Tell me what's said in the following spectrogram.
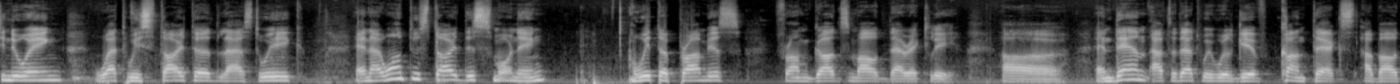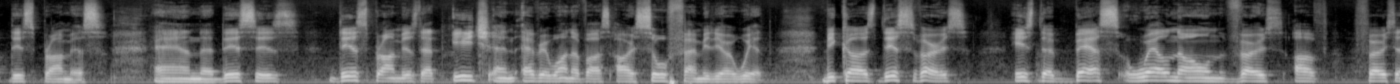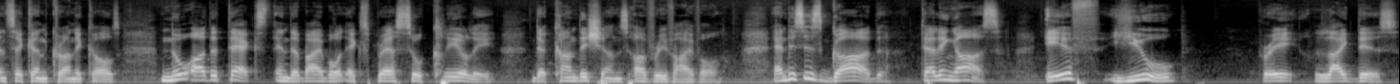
continuing what we started last week. And I want to start this morning with a promise from God's mouth directly. Uh, and then after that, we will give context about this promise. And uh, this is this promise that each and every one of us are so familiar with. Because this verse is the best well known verse of First and Second Chronicles. No other text in the Bible express so clearly the conditions of revival. And this is God telling us if you pray like this,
